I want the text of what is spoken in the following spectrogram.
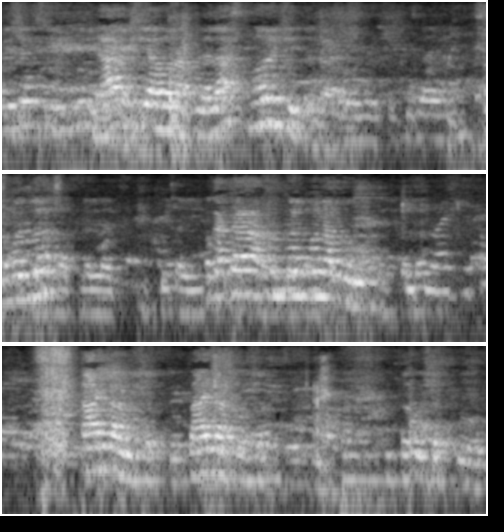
ह्या विषयावर आपल्याला स्मरण चित्र समजलं? मग आता आपण कल्पना करू. काय काढू शकतो? काय दाखवू शकतो? करू शकतो.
